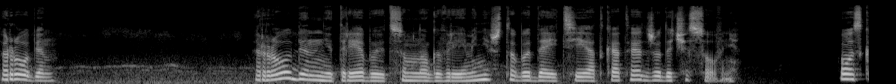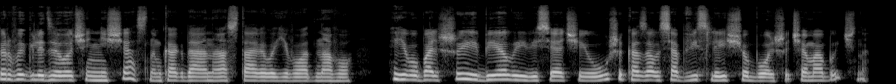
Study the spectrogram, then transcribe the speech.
Робин. Робин не требуется много времени, чтобы дойти от коттеджа до часовни. Оскар выглядел очень несчастным, когда она оставила его одного. Его большие белые висячие уши, казалось, обвисли еще больше, чем обычно.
